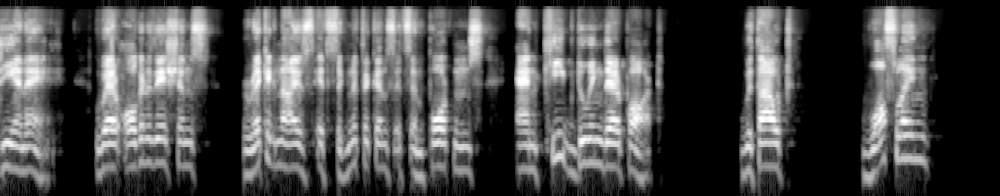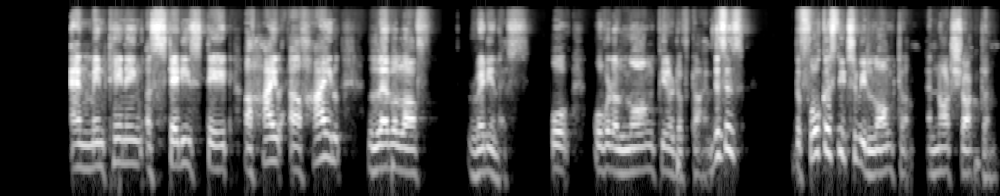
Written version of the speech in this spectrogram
DNA where organizations recognize its significance, its importance, and keep doing their part without waffling and maintaining a steady state, a high, a high level of readiness over a long period of time. This is the focus needs to be long term and not short term.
